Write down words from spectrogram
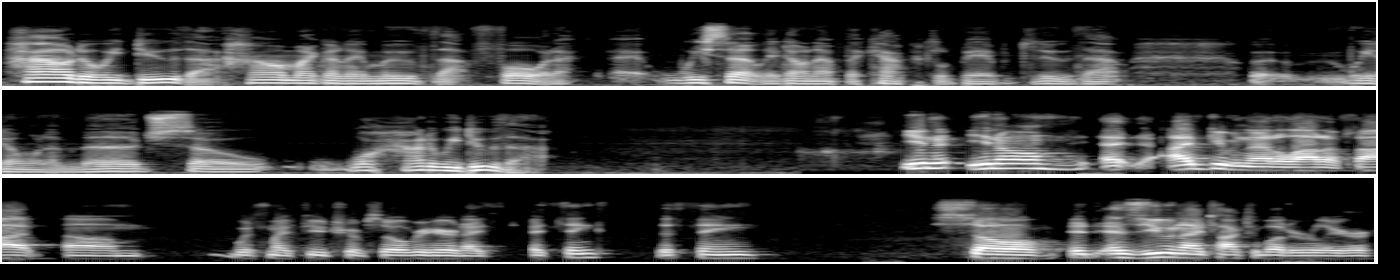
how do we do that? How am I going to move that forward? We certainly don't have the capital to be able to do that. We don't want to merge. So, how do we do that? You know, you know, I've given that a lot of thought um, with my few trips over here, and I, I think the thing so, it, as you and I talked about earlier,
